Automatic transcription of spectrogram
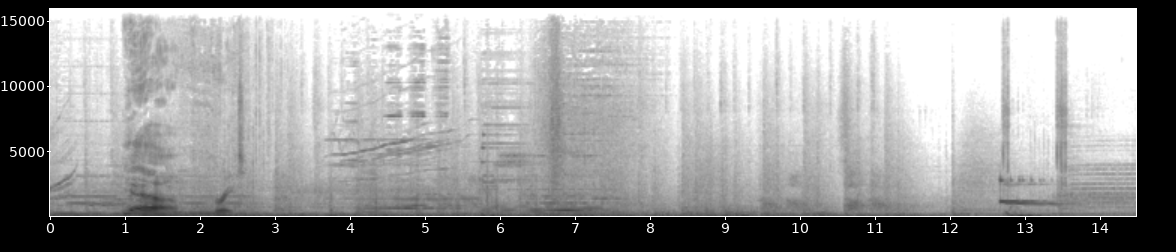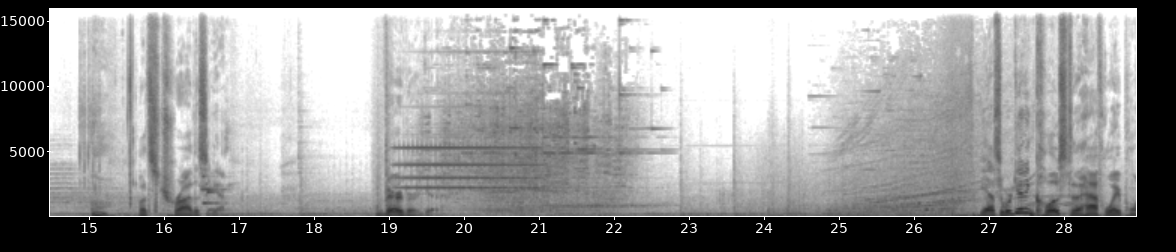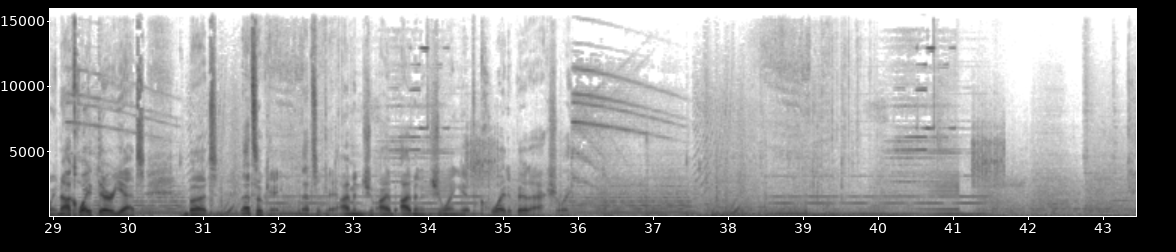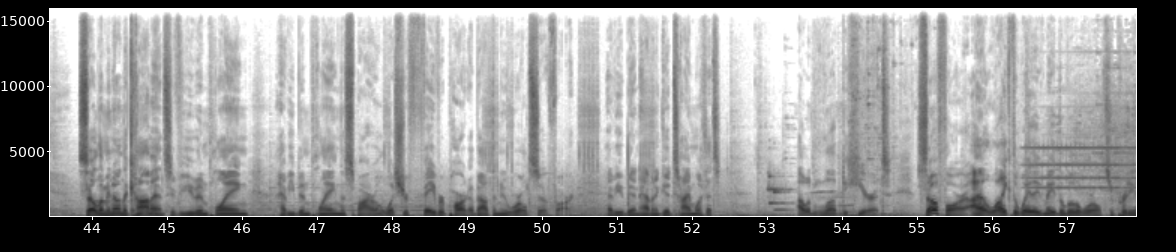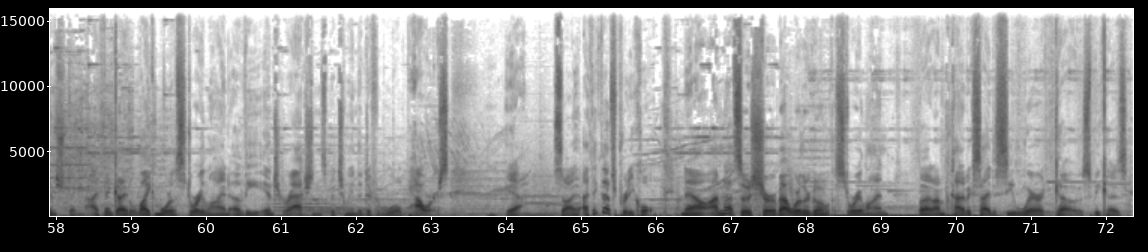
Yeah. Great. Let's try this again. Very, very good. Yeah, so we're getting close to the halfway point. Not quite there yet, but that's okay. That's okay. I'm enjoy. I've, I've been enjoying it quite a bit, actually. So let me know in the comments if you've been playing. Have you been playing the Spiral? What's your favorite part about the new world so far? Have you been having a good time with it? I would love to hear it. So far, I like the way they've made the little worlds. They're pretty interesting. I think I like more the storyline of the interactions between the different world powers. Yeah, so I, I think that's pretty cool. Now, I'm not so sure about where they're going with the storyline, but I'm kind of excited to see where it goes because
